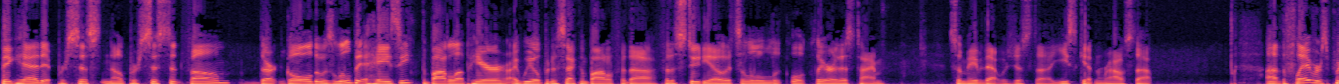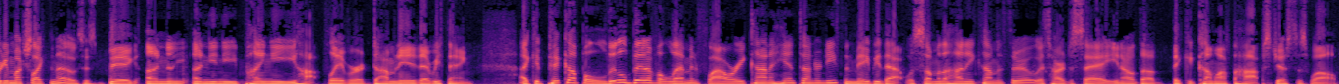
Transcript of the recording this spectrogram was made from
big head. It persist no persistent foam, dark gold. It was a little bit hazy. The bottle up here, I, we opened a second bottle for the for the studio. It's a little little clearer this time. So maybe that was just uh, yeast getting roused up. Uh, the flavor is pretty much like the nose. This big, onion, oniony, piney, hot flavor dominated everything. I could pick up a little bit of a lemon flowery kind of hint underneath, and maybe that was some of the honey coming through. It's hard to say. You know, the they could come off the hops just as well.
